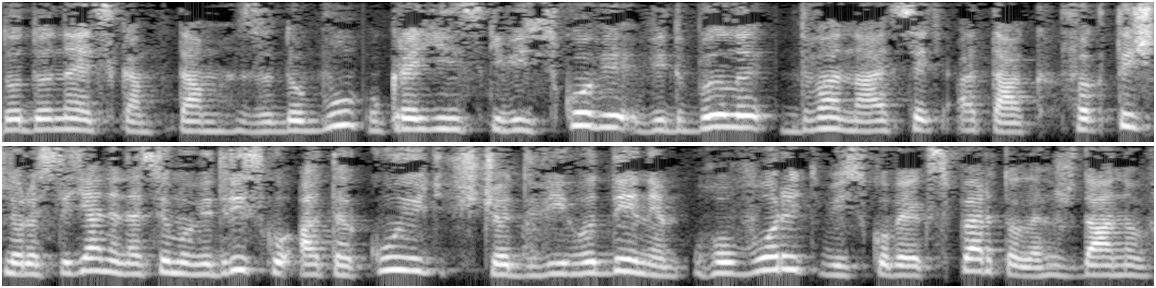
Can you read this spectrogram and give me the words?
до Донецька. Там за добу українські військові відбили 12 атак. Фактично, росіяни на цьому відрізку атакують що дві години, говорить військовий експерт Олег Жданов.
